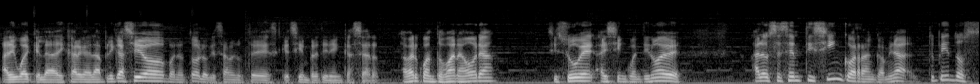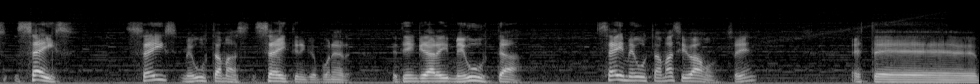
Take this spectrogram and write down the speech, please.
al igual que la descarga de la aplicación, bueno, todo lo que saben ustedes que siempre tienen que hacer. A ver cuántos van ahora. Si sube, hay 59. A los 65 arranca. Mirá, estoy pidiendo 6. 6 me gusta más. 6 tienen que poner. Le tienen que dar ahí me gusta. 6 me gusta más y vamos, ¿sí? Este,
